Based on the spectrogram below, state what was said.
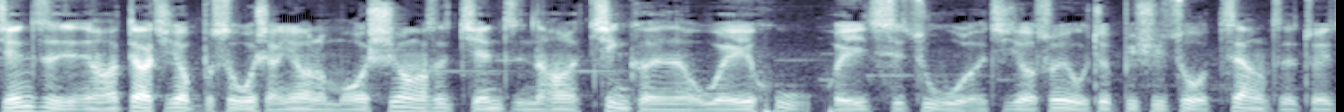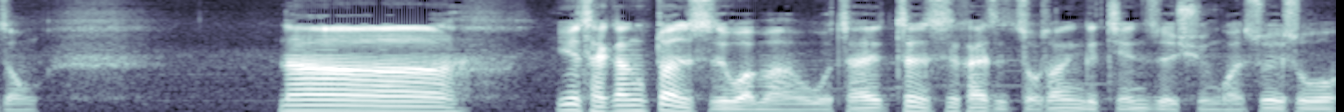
减脂然后掉肌肉不是我想要的嘛，我希望是减脂，然后尽可能的维护、维持住我的肌肉，所以我就必须做这样子的追踪。那。因为才刚断食完嘛，我才正式开始走上一个减脂的循环，所以说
